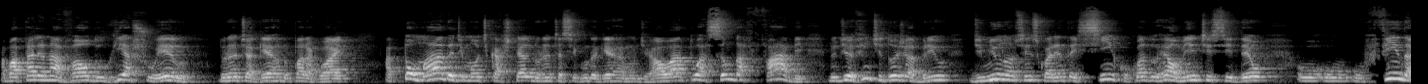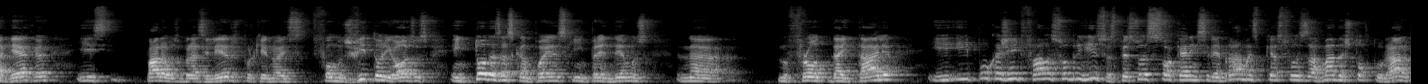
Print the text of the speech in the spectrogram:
a Batalha Naval do Riachuelo durante a Guerra do Paraguai, a tomada de Monte Castelo durante a Segunda Guerra Mundial, a atuação da FAB no dia 22 de abril de 1945, quando realmente se deu o, o, o fim da guerra e para os brasileiros, porque nós fomos vitoriosos em todas as campanhas que empreendemos na, no front da Itália E, e, pouca gente fala sobre isso. As pessoas só querem se lembrar, ah, mas porque as Forças Armadas torturaram.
